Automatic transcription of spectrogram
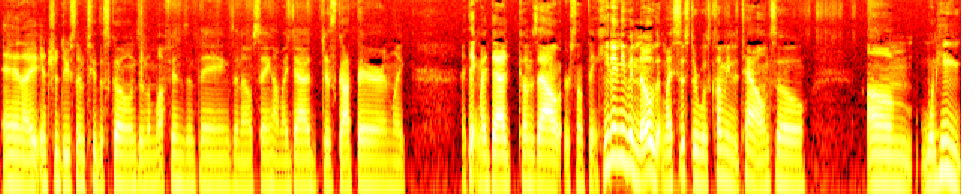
And I introduce them to the scones and the muffins and things. And I was saying how my dad just got there and like I think my dad comes out or something. He didn't even know that my sister was coming to town. So, um, when he,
